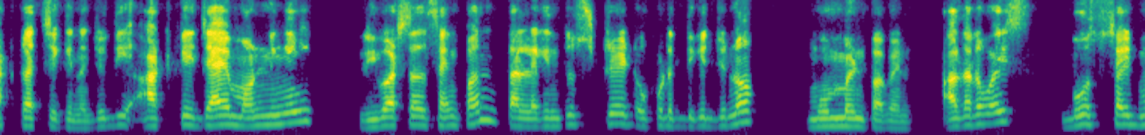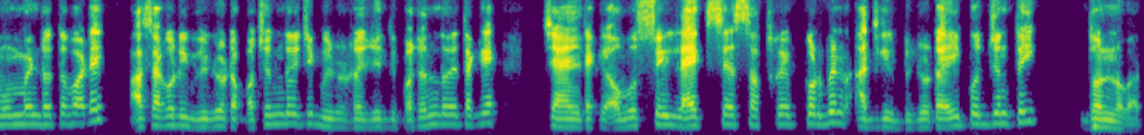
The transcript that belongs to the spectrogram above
আটকাচ্ছে কিনা। যদি আটকে যায় মর্নিং এই রিভার্সাল সাইন পান, তাহলে কিন্তু স্ট্রেট ওপরের দিকের জন্য মুভমেন্ট পাবেন। আদারওয়াইজ বোথ সাইড মুভমেন্ট হতে পারে। আশা করি ভিডিওটা পছন্দ হয়েছে। ভিডিওটা যদি পছন্দ হয়ে থাকে চ্যানেলটাকে অবশ্যই লাইক শেয়ার সাবস্ক্রাইব করবেন। আজকের ভিডিওটা এই পর্যন্তই। ধন্যবাদ।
